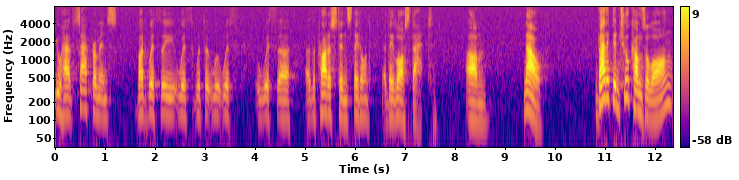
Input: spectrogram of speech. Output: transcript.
you have sacraments, but with the, with, with the, with, with uh, uh, the Protestants, they, don't, they lost that. Um, now, Vatican II comes along,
